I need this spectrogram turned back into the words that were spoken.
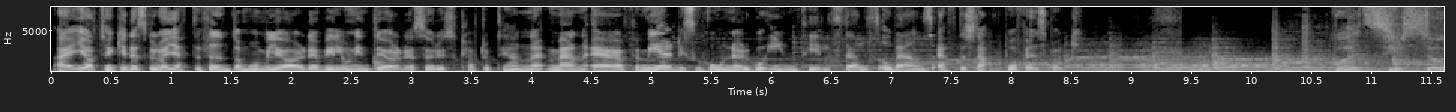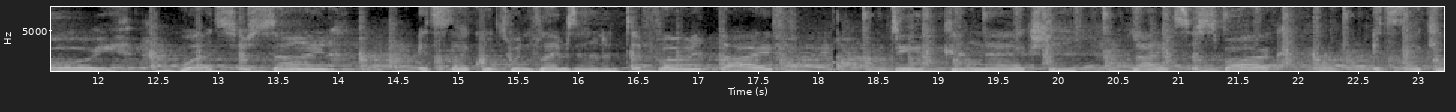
Nej, jag tycker det skulle vara jättefint om hon vill göra det. Vill hon inte göra det så är det såklart upp till henne. Men eh, för mer diskussioner, gå in till Ställs och Vans eftersnack på Facebook. What's your story? What's your sign? It's like we're twin flames in a different life. Deep connection lights a spark. It's like you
